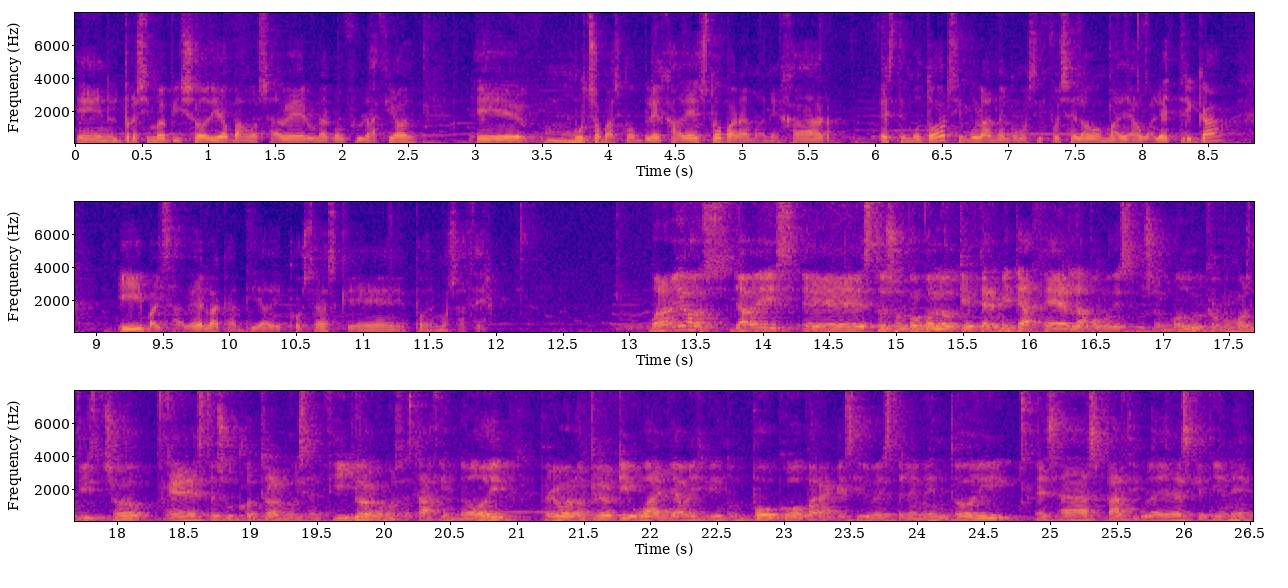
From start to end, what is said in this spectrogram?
en el próximo episodio vamos a ver una configuración eh, mucho más compleja de esto para manejar este motor, simulando como si fuese la bomba de agua eléctrica y vais a ver la cantidad de cosas que podemos hacer. Bueno amigos, ya veis, eh, esto es un poco lo que permite hacer la Power Distribution Module, como hemos dicho, eh, este es un control muy sencillo, lo que hemos estado haciendo hoy, pero bueno, creo que igual ya vais viendo un poco para qué sirve este elemento y esas particularidades que tiene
